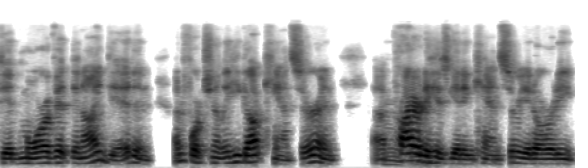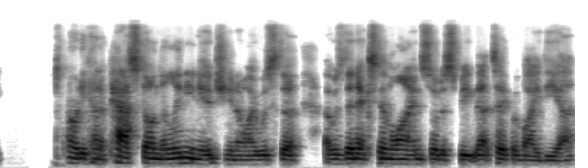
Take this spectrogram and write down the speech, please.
did more of it than I did. And unfortunately, he got cancer. And uh, mm-hmm. prior to his getting cancer, he had already already kind of passed on the lineage. You know, I was the I was the next in line, so to speak, that type of idea.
